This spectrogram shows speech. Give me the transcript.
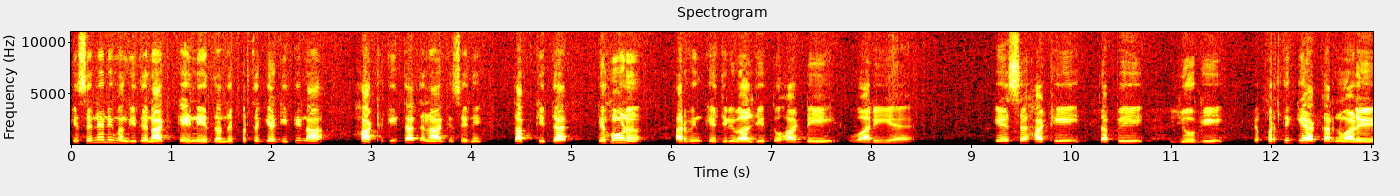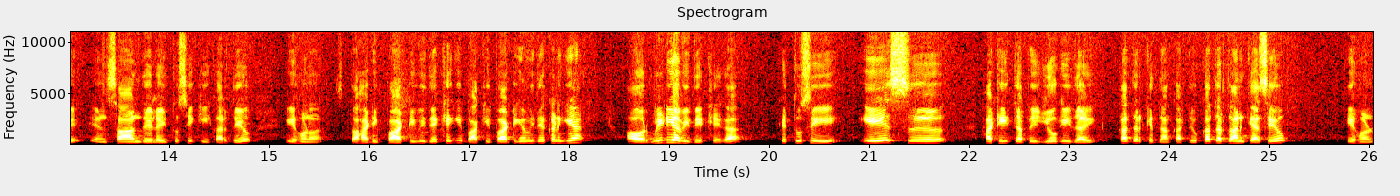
ਕਿਸੇ ਨੇ ਨਹੀਂ ਮੰਗੀ ਤੇ ਨਾ ਕਿਸੇ ਨੇ ਇਦਾਂ ਦੀ ਪ੍ਰਤੀਗਿਆ ਕੀਤੀ, ਨਾ ਹੱਠ ਕੀਤਾ ਤੇ ਨਾ ਕਿਸੇ ਨੇ ਤਪ ਕੀਤਾ। ਤੇ ਹੁਣ ਅਰਵਿੰਦ ਕੇਜਰੀਵਾਲ ਜੀ, ਤੁਹਾਡੀ ਵਾਰੀ ਹੈ। ਇਸ ਹਠੀ ਤਪੀ ਯੋਗੀ ਤੇ ਪ੍ਰਤੀਗਿਆ ਕਰਨ ਵਾਲੇ ਇਨਸਾਨ ਦੇ ਲਈ ਤੁਸੀਂ ਕੀ ਕਰਦੇ ਹੋ? ਇਹ ਹੁਣ ਤੁਹਾਡੀ ਪਾਰਟੀ ਵੀ ਦੇਖੇਗੀ, ਬਾਕੀ ਪਾਰਟੀਆਂ ਵੀ ਦੇਖਣਗੀਆਂ ਔਰ ਮੀਡੀਆ ਵੀ ਦੇਖੇਗਾ ਕਿ ਤੁਸੀਂ ਇਸ ਹਠੀ ਤਪੀ ਯੋਗੀ ਦਾ ਕਦਰ ਕਿਦਾਂ ਕਰਦੇ ਹੋ? ਕਦਰਦਾਨ ਕੈਸੇ ਹੋ? ਇਹ ਹੁਣ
